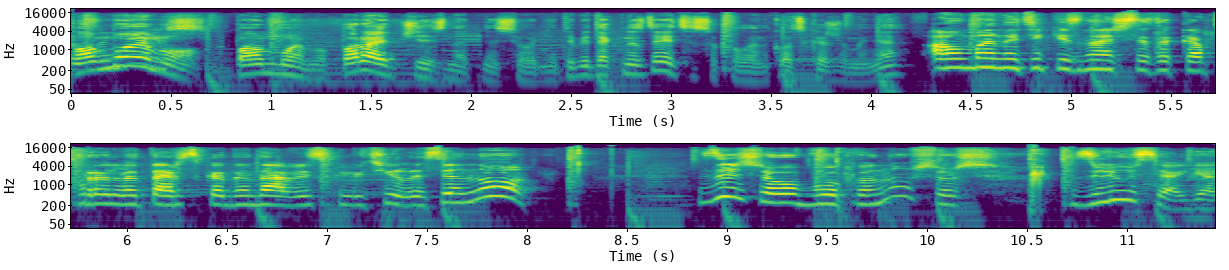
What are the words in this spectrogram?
По-моєму, розумієш? по-моєму, пора честь знати на сьогодні. Тобі так не здається, Соколенко? От скажи мені. а? А в мене тільки, знаєш, така пролетарська ненависть включилася. Ну, з іншого боку, ну що ж, злюся, я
